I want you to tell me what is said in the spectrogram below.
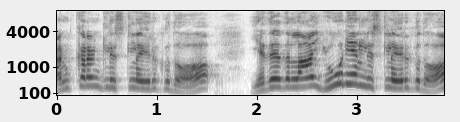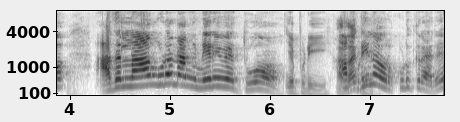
கன்கரண்ட் லிஸ்ட்டில் இருக்குதோ எது எதெல்லாம் யூனியன் லிஸ்ட்டில் இருக்குதோ அதெல்லாம் கூட நாங்கள் நிறைவேற்றுவோம். எப்படி? அப்படின்னு அவர் கொடுக்குறாரு.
